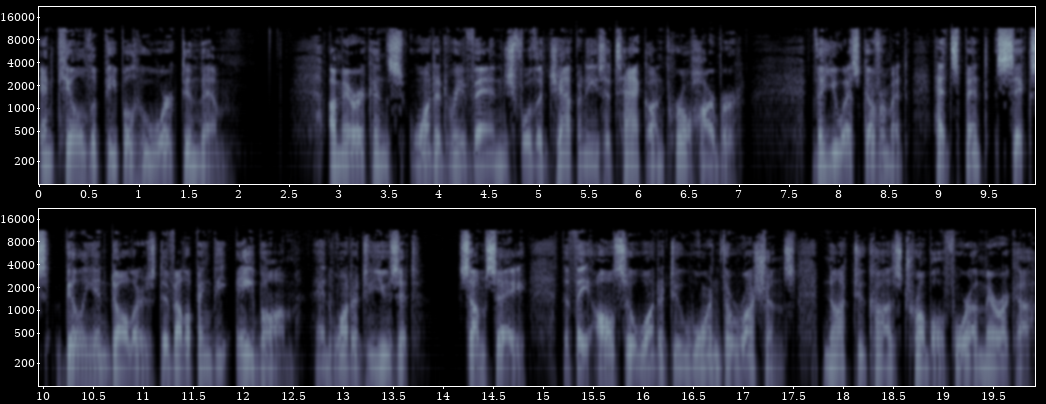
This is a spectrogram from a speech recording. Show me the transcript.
and kill the people who worked in them. Americans wanted revenge for the Japanese attack on Pearl Harbor. The U.S. government had spent $6 billion developing the A bomb and wanted to use it. Some say that they also wanted to warn the Russians not to cause trouble for America.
